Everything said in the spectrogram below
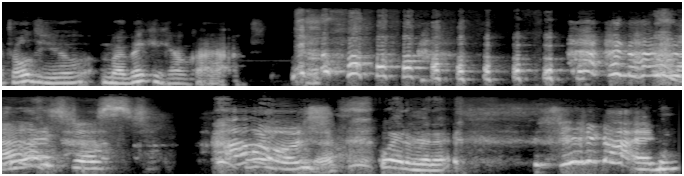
I told you my bank account got hacked. And I was like, just. Oh, Wait a minute. swear to God.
